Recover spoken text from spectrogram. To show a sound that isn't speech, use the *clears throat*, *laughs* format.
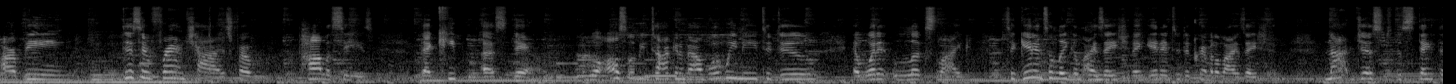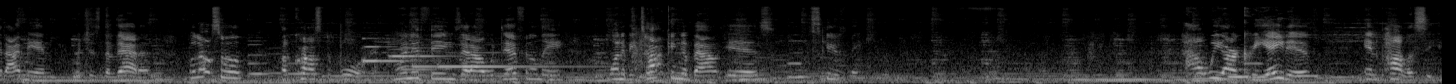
are being disenfranchised from policies that keep us down. We'll also be talking about what we need to do and what it looks like to get into legalization and get into decriminalization. Not just the state that I'm in, which is Nevada, but also across the board. One of the things that I would definitely want to be talking about is, excuse me, how we are creative in policy.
